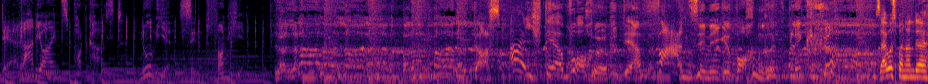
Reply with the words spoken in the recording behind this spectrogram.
der Radio 1 Podcast. Nur wir sind von hier. Das Eich der Woche, der wahnsinnige Wochenrückblick. Servus beieinander.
